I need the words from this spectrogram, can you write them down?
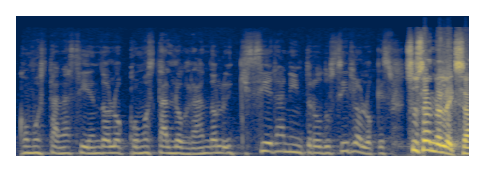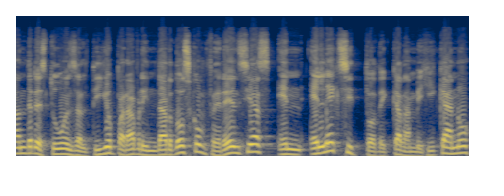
cómo están haciéndolo, cómo están lográndolo, y quisieran introducirlo, lo que es... Susana Alexander estuvo en Saltillo para brindar dos conferencias en El éxito de cada mexicano.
